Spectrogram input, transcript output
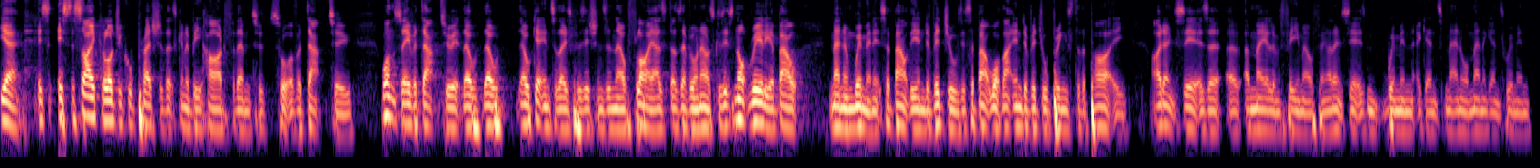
yeah, it's it's the psychological pressure that's going to be hard for them to sort of adapt to. Once they've adapted to it, they'll they'll they'll get into those positions and they'll fly as does everyone else because it's not really about men and women. It's about the individuals. It's about what that individual brings to the party. I don't see it as a, a, a male and female thing. I don't see it as women against men or men against women.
